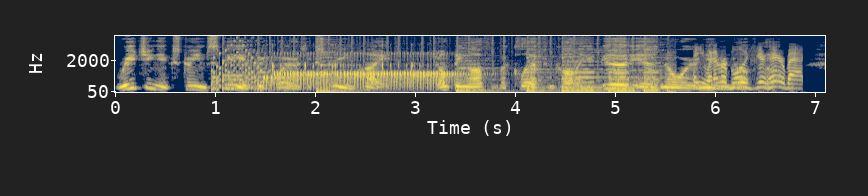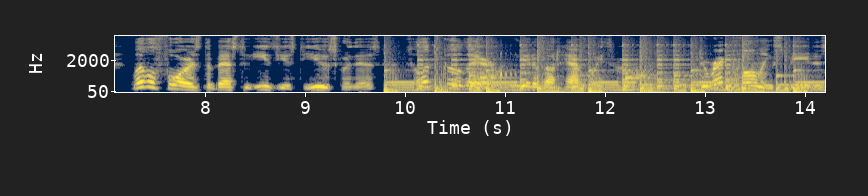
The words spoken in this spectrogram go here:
Reaching extreme speed requires extreme height. Jumping off of a cliff and calling it good is nowhere Hey, near enough. your though. hair back. Level 4 is the best and easiest to use for this, so let's go there and get about halfway through. Direct falling speed is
